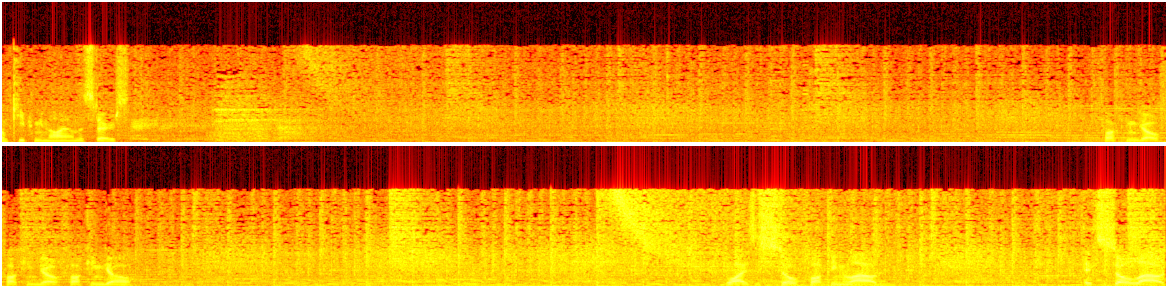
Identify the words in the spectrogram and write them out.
I'm keeping an eye on the stairs. Fucking go, fucking go, fucking go. Why is this so fucking loud? It's so loud.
